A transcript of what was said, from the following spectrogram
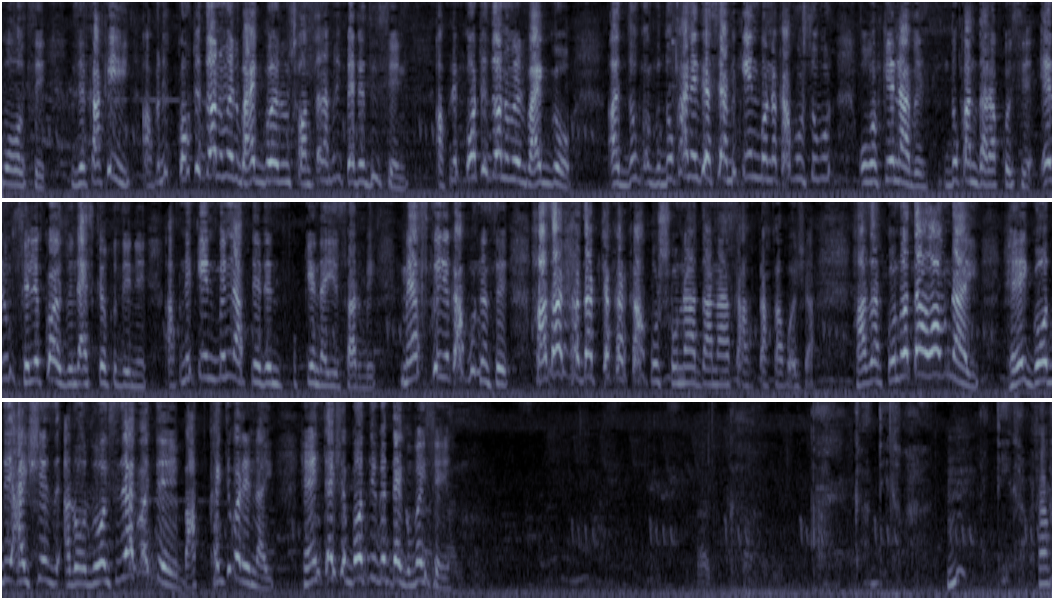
বলছে যে কাকি আপনি কত জন্মের ভাগ্য এরকম সন্তান আপনি পেটে দিয়েছেন আপনি কত জন্মের ভাগ্য? আর দোকানে গেছে আমি কিনবো না কাপড় চোপড় ও কেনাবে। দোকানদারা কইছে এরকম ছেলে কয়জন আজকাল দিনে? আপনি কিনবেন না আপনি কেনাইয়ে সারবে ম্যাচ করে কাপড় নেছে হাজার হাজার টাকার কাপড় সোনা দানা টাকা পয়সা। হাজার কোনো তো অভাব নাই। হে গদি আইসে র- রইছে যার মধ্যে ভাত খাইতে পারে নাই। তো এসে গদি গদি ঘুমাইছে হুম? খাব।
